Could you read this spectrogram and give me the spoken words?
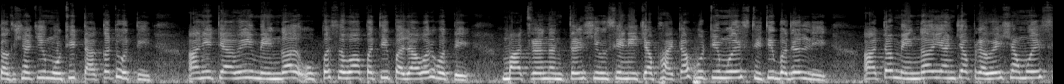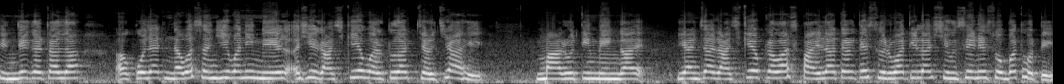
पक्षाची मोठी ताकद होती आणि त्यावेळी मेंगाळ उपसभापती पदावर होते. मात्र नंतर शिवसेनेच्या फाटाफुटीमुळे स्थिती बदलली. आता मेंगाळ यांच्या प्रवेशामुळे शिंदे गटाला अकोल्यात नवसंजीवनी मिळेल अशी राजकीय वर्तुळात चर्चा आहे. मारुती मेंगाळ यांचा राजकीय प्रवास पाहिला तर ते सुरुवातीला शिवसेनेसोबत होते.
